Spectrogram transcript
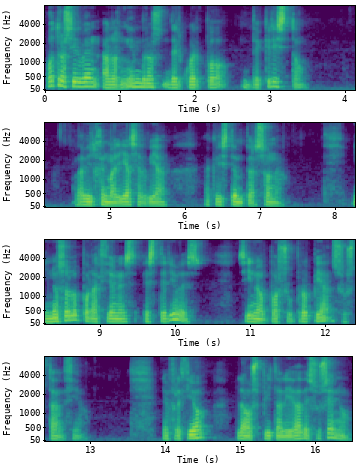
Otros sirven a los miembros del cuerpo de Cristo. La Virgen María servía a Cristo en persona, y no sólo por acciones exteriores, sino por su propia sustancia. Le ofreció la hospitalidad de su seno.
